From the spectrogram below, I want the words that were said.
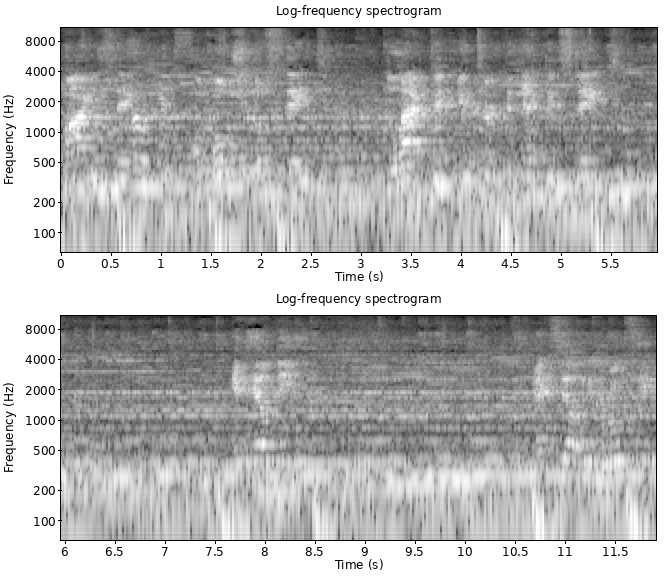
mind state, emotional state, galactic interconnected. Inhale deep. Exhale, get the rotator.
